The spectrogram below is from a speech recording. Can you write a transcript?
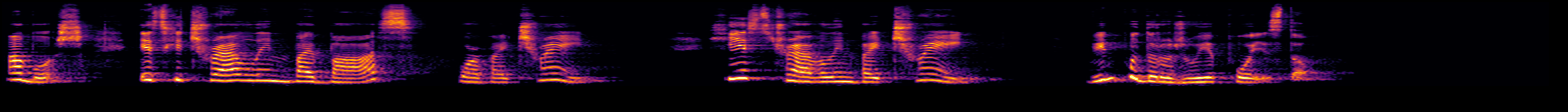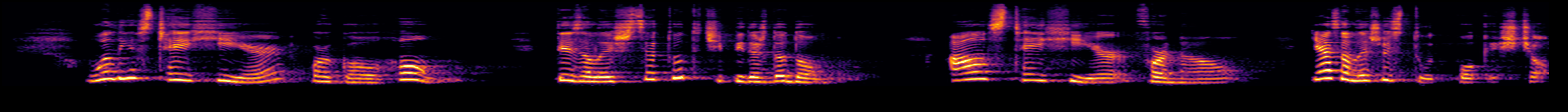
Або ж, is he traveling by bus or by train? He is traveling by train. Він подорожує поїздом. Will you stay here or go home? Ти залишишся тут чи підеш додому? I'll stay here for now. Я залишусь тут поки що.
